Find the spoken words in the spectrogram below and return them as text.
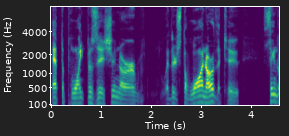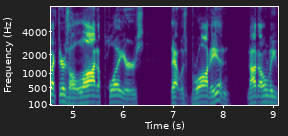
at the point position, or whether it's the one or the two? Seems like there's a lot of players that was brought in not only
